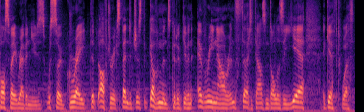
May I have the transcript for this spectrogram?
Phosphate revenues were so great that after expenditures, the government could have given every Nauran $30,000 a year, a gift worth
